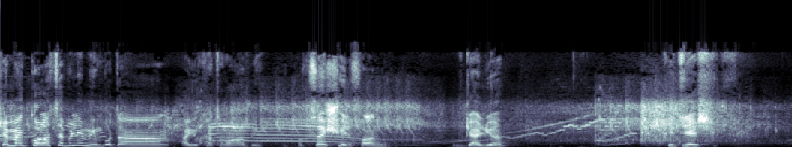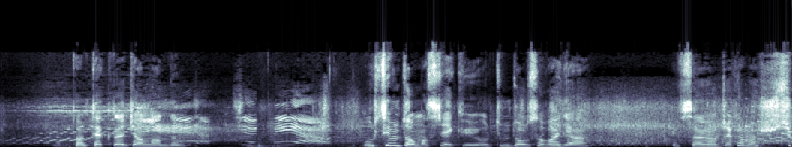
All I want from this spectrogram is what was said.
Şimdi ben gol atabilir miyim buradan? Ay yok atamam abi. Baksana şöyle falan geliyor. Gidiyor. Tamam tekrar canlandım. Ultimin dolması gerekiyor. Ultim dolsa var ya. Efsane olacak ama şu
